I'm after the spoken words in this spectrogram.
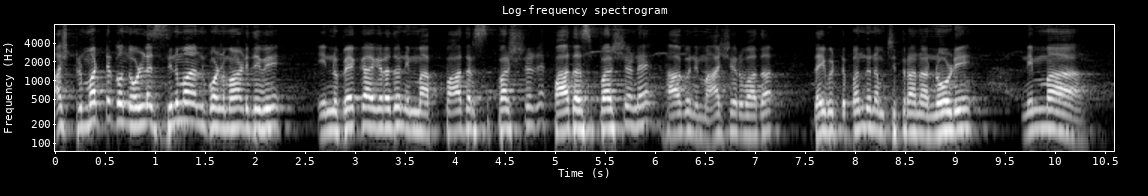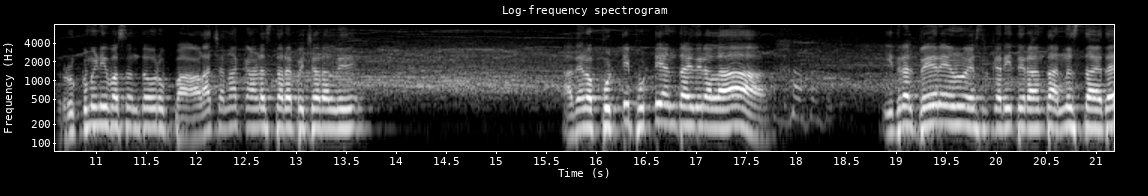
ಅಷ್ಟ್ರ ಮಟ್ಟಕ್ಕೆ ಒಂದು ಒಳ್ಳೆ ಸಿನಿಮಾ ಅನ್ಕೊಂಡು ಮಾಡಿದೀವಿ. ಇನ್ನು ಬೇಕಾಗಿರೋದು ನಿಮ್ಮ ಪಾದ ಸ್ಪರ್ಶನೆ ಪಾದ ಸ್ಪರ್ಶನೆ ಹಾಗೂ ನಿಮ್ಮ ಆಶೀರ್ವಾದ. ದಯವಿಟ್ಟು ಬಂದು ನಮ್ಮ ಚಿತ್ರನ ನೋಡಿ. ನಿಮ್ಮ ರುಕ್ಮಿಣಿ ವಸಂತ ಅವರು ಬಹಳ ಚೆನ್ನಾಗಿ ಕಾಣಿಸ್ತಾರೆ ಪಿಕ್ಚರ್ ಅಲ್ಲಿ. ಅದೇನೋ ಪುಟ್ಟಿ ಪುಟ್ಟಿ ಅಂತ ಇದೀರಲ್ಲ ಇದ್ರಲ್ಲಿ ಬೇರೆ ಏನು ಹೆಸರು ಕರಿತೀರಾ ಅಂತ ಅನ್ನಿಸ್ತಾ ಇದೆ.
